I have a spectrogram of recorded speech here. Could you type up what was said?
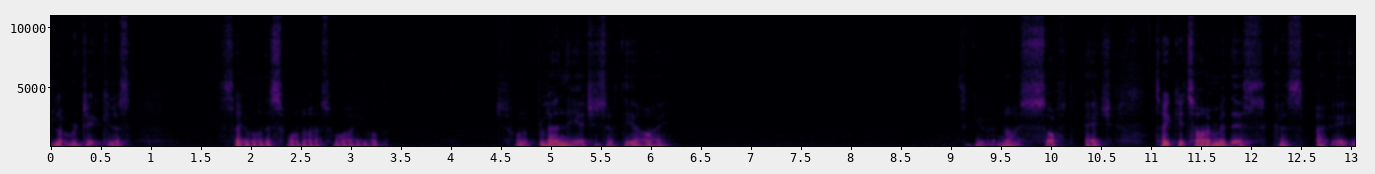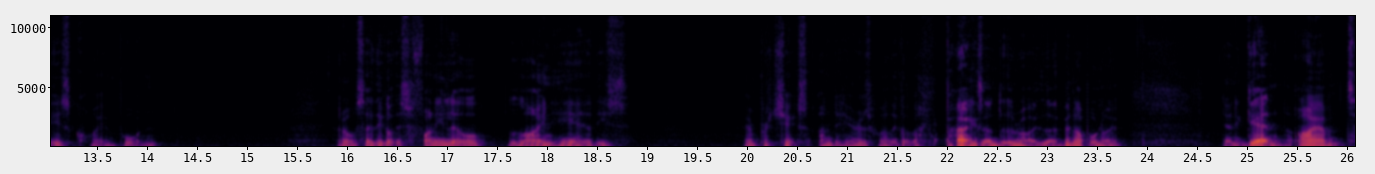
look ridiculous. Same on this one as well. You want just want to blend the edges of the eye to give it a nice soft edge. Take your time with this because uh, it is quite important. And also they've got this funny little line here, these emperor chicks under here as well. They've got like bags under their eyes that have been up all night. And again, I haven't,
